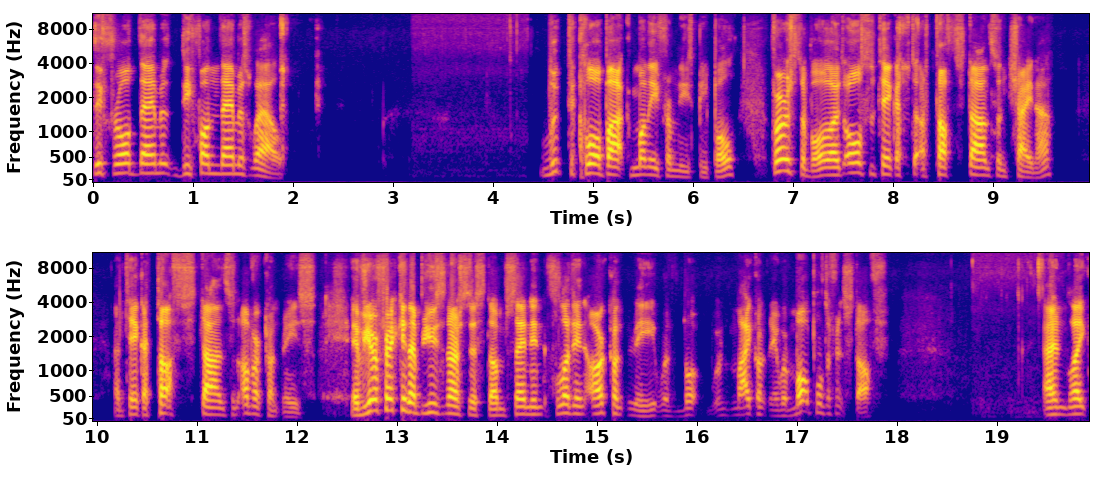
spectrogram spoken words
defraud them, defund them as well. Look to claw back money from these people. First of all, I'd also take a, a tough stance on China and take a tough stance on other countries. If you're freaking abusing our system, sending flooding our country with, with my country with multiple different stuff, and like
